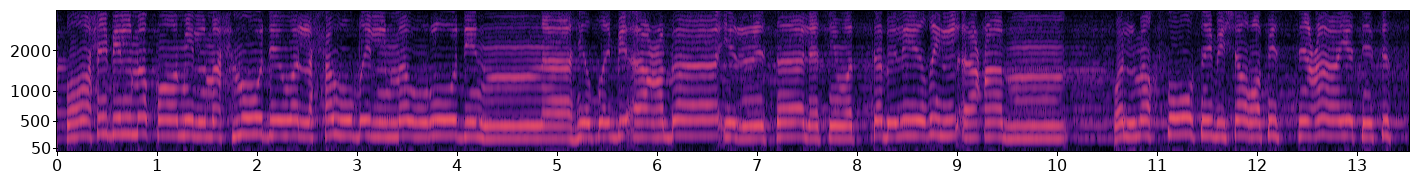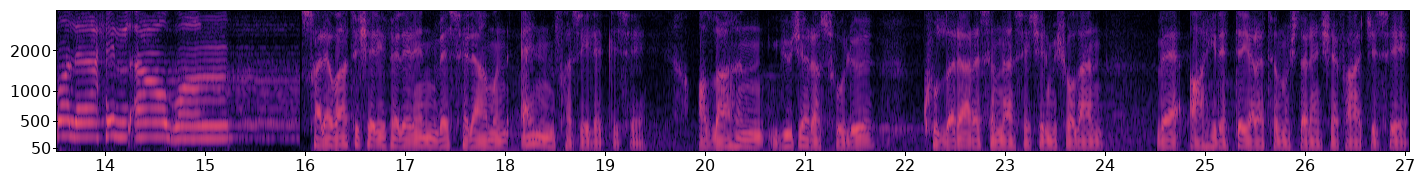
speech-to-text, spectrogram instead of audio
صاحب المقام المحمود والحوض المورود الناهض بأعباء الرسالة والتبليغ الأعم والمخصوص بشرف السعاية في الصلاح الأعظم Salavat-ı şerifelerin ve selamın en faziletlisi, Allah'ın yüce Resulü, kulları arasından seçilmiş olan ve ahirette yaratılmışların şefaatçisi,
